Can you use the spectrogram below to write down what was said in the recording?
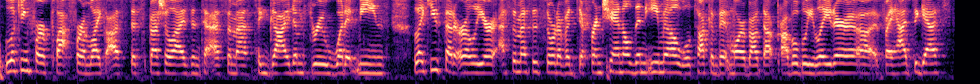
looking for a platform like us that specialize into SMS to guide them through what it means. Like you said earlier, SMS is sort of a different channel than email. We'll talk a bit more about that probably later uh, if I had to guess.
